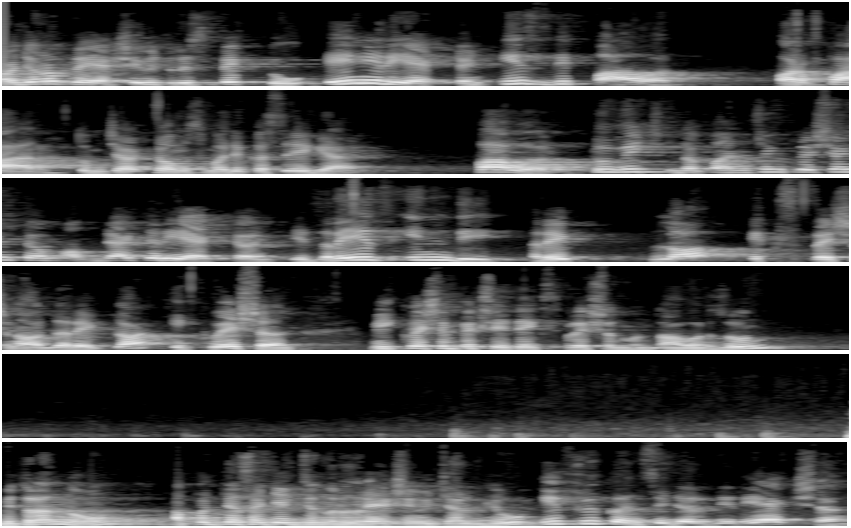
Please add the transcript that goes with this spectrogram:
order of reaction with respect to any reactant is the power or power तुमच्या टर्म्स मध्ये कसे घ्या power to which the concentration term of that reactant is raised in the rate law expression or the rate law equation मी इक्वेशन पेक्षा इथे एक्सप्रेशन म्हणतो आवर्जून मित्रांनो आपण त्यासाठी एक जनरल रिॲक्शन विचार घेऊ if you consider the reaction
